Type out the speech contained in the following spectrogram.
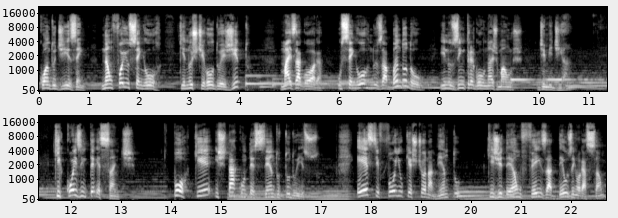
quando dizem: Não foi o Senhor que nos tirou do Egito? Mas agora, o Senhor nos abandonou e nos entregou nas mãos de Midian. Que coisa interessante. Por que está acontecendo tudo isso? Esse foi o questionamento que Gideão fez a Deus em oração.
